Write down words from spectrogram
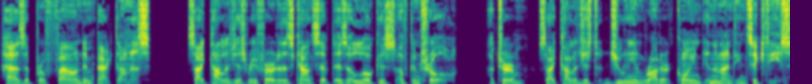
has a profound impact on us. Psychologists refer to this concept as a locus of control, a term psychologist Julian Rotter coined in the 1960s.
